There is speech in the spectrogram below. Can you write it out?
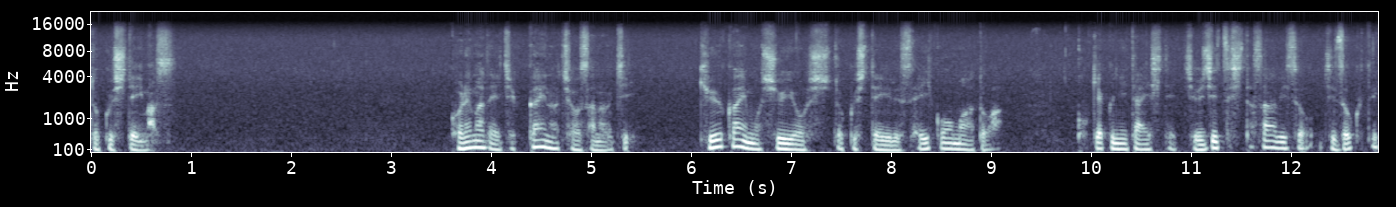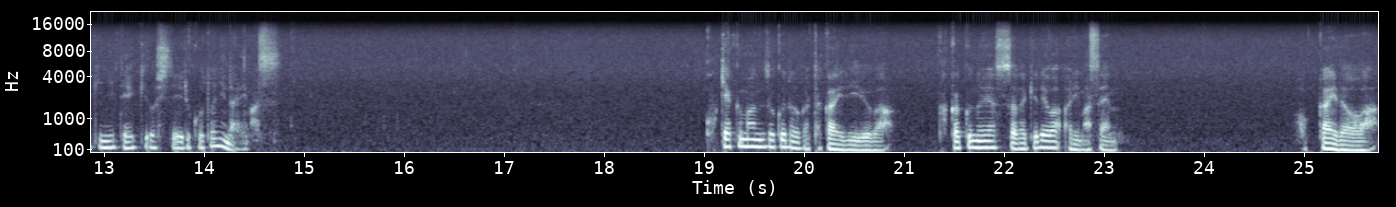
得しています。これまで10回の調査のうち9回も首位を取得しているセイコーマートは顧客に対して充実したサービスを持続的に提供していることになります。顧客満足度が高い理由は価格の安さだけではありません。北海道は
